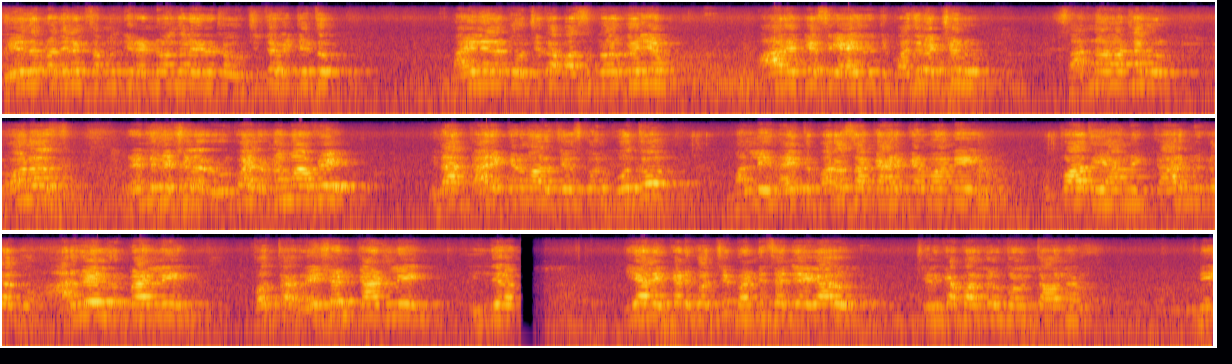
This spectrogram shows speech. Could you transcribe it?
పేద ప్రజలకు సంబంధించి రెండు వందల యూనిట్ల ఉచిత విద్యుత్ మహిళలకు ఉచిత బస్సు సౌకర్యం ఆరోగ్యశ్రీ ఐదు నుంచి పది లక్షలు సన్నవట్లకు బోనస్ రెండు లక్షల రూపాయల రుణమాఫీ. ఇలా కార్యక్రమాలు చేసుకొని పోతూ మళ్ళీ రైతు భరోసా కార్యక్రమాన్ని ఉపాధి హామీ కార్మికులకు ఆరు వేల రూపాయలని కొత్త రేషన్ కార్డుని ఇందిరా ఇవాళ ఇక్కడికి వచ్చి బండి సంజయ్ గారు చిలక పలుకులు పొందుతా ఉన్నారు. నీ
